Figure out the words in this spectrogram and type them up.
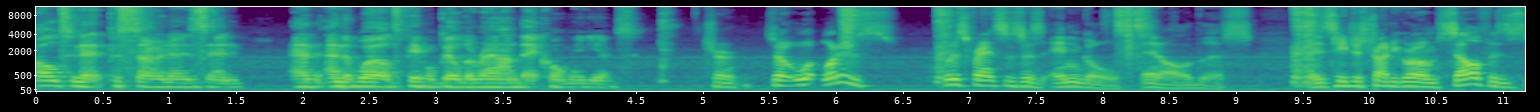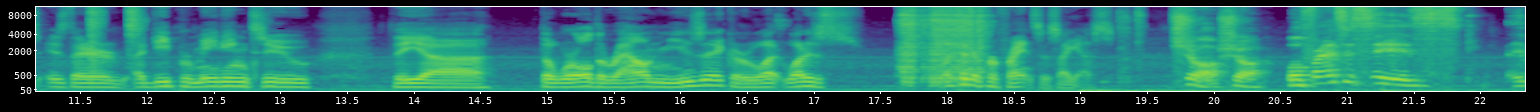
alternate personas and and and the worlds people build around their core mediums. Sure. So what is what is Francis's end goal in all of this? Is he just trying to grow himself? Is is there a deeper meaning to the uh, the world around music, or what? What is what's in it for Francis? I guess. Sure, sure. Well, Francis is and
